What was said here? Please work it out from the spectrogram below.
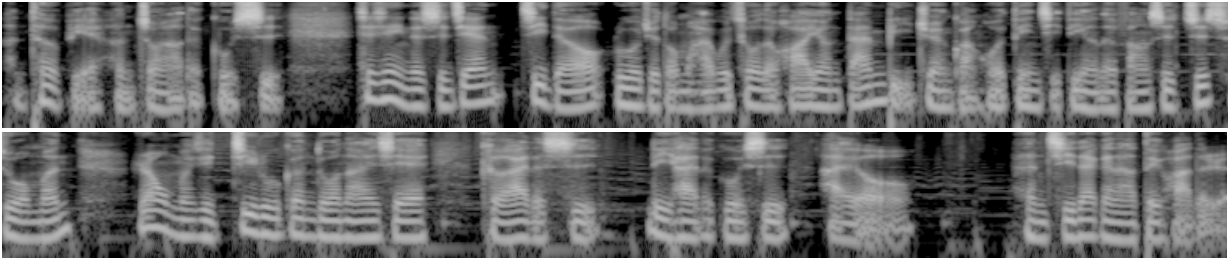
很特别、很重要的故事。谢谢你的时间，记得哦。如果觉得我们还不错的话，用单笔捐款或定期定额的方式支持我们。让我们一起记录更多那一些可爱的事、厉害的故事，还有很期待跟他对话的人。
